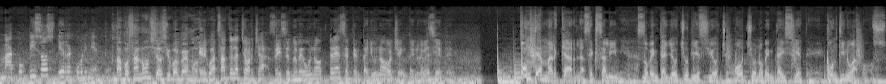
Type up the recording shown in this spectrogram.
maco, pisos y recubrimientos. Vamos a anuncios y volvemos. El WhatsApp de la Chorcha, 691-371-8997. Ponte a marcar las exalíneas 9818-897. Continuamos.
